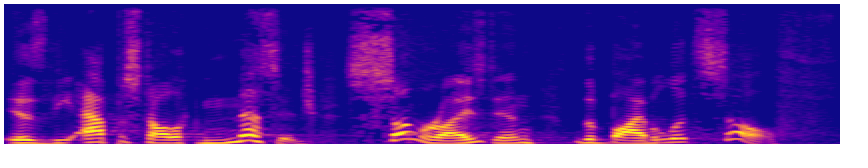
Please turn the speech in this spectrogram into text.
is the apostolic message summarized in the Bible itself.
